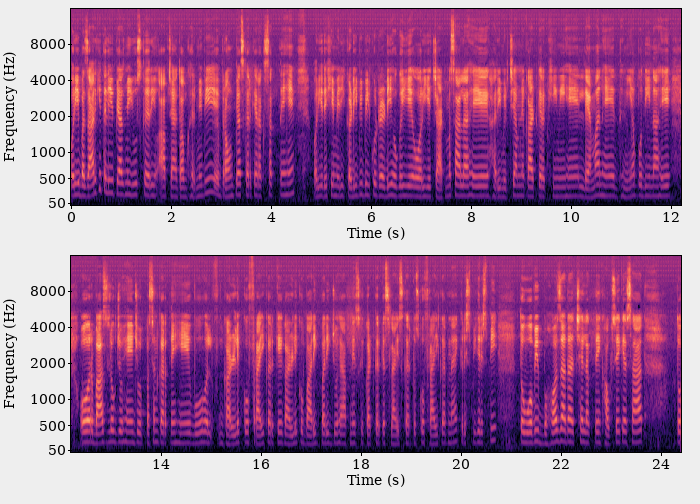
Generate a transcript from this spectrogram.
और ये बाज़ार की तलीवी प्याज मैं यूज़ कर रही हूँ। आप चाहें तो आप घर में भी ब्राउन प्याज करके रख सकते हैं और ये देखिए मेरी कड़ी भी बिल्कुल रेडी हो गई है और ये चाट मसाला है, हरी मिर्ची हमने काट के रखी हुई हैं, लेमन है, धनिया पुदीना है और बाज़ लोग जो हैं, जो पसंद करते हैं वो गार्लिक को फ्राई करके गार्लिक को बारीक बारीक जो है आपने इसके कट करके स्लाइस करके उसको फ्राई करना है, क्रिस्पी क्रिस्पी तो वो भी बहुत ज़्यादा अच्छे लगते हैं खाउसे के साथ। तो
